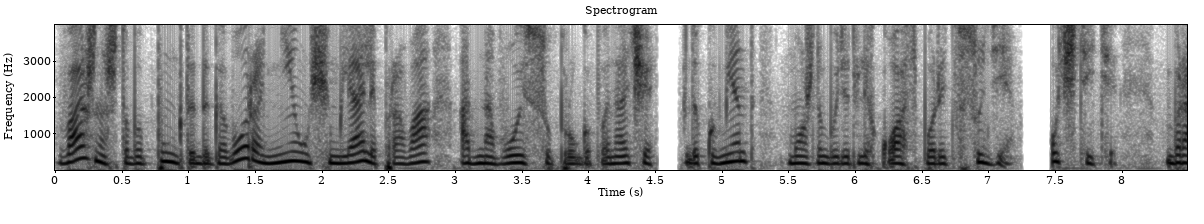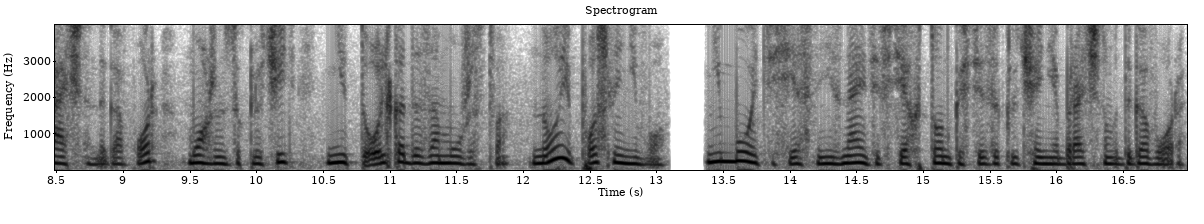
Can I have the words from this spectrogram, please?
Важно, чтобы пункты договора не ущемляли права одного из супругов, иначе документ можно будет легко оспорить в суде. Учтите, брачный договор можно заключить не только до замужества, но и после него. Не бойтесь, если не знаете всех тонкостей заключения брачного договора.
